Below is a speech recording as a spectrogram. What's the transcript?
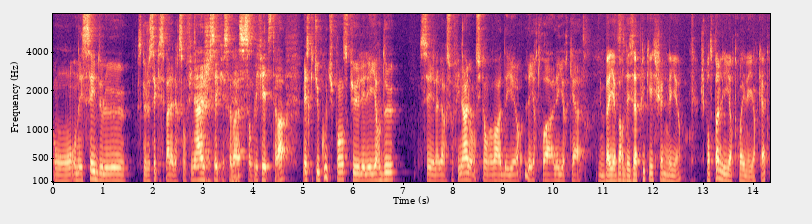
On, on, essaie de le. Parce que je sais que ce n'est pas la version finale, je sais que ça va se simplifier, etc. Mais est-ce que du coup, tu penses que les layers 2 c'est la version finale. Ensuite, on va avoir layer, layer 3, layer 4. Il va y avoir des application layers. Je ne pense pas layer 3 et layer 4,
